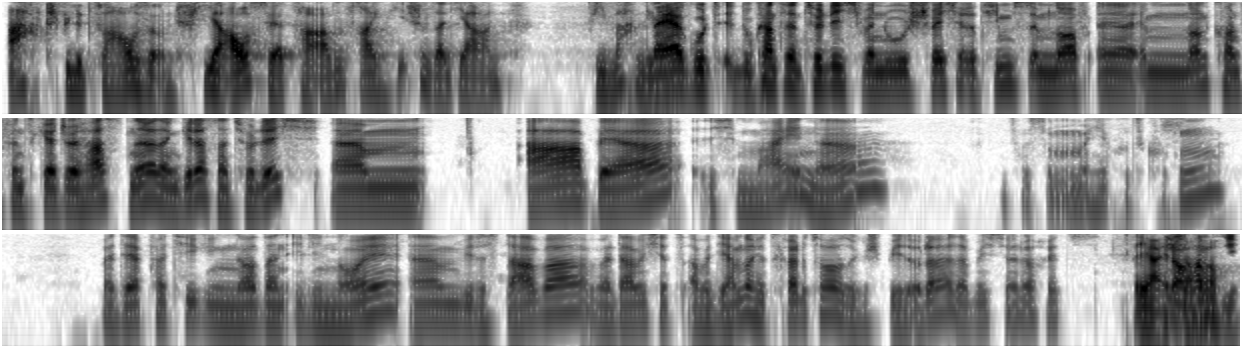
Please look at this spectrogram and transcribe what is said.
acht Spiele zu Hause und vier auswärts haben, frage ich mich eh schon seit Jahren. Wie machen die naja, das? Naja, gut, du kannst natürlich, wenn du schwächere Teams im, äh, im Non-Conference-Schedule hast, ne, dann geht das natürlich. Ähm, aber ich meine, jetzt müssen wir mal hier kurz gucken bei der Partie gegen Northern Illinois, ähm, wie das da war, weil da habe ich jetzt, aber die haben doch jetzt gerade zu Hause gespielt, oder? Da bin ich ja doch jetzt. Ja, genau, haben auch. sie.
